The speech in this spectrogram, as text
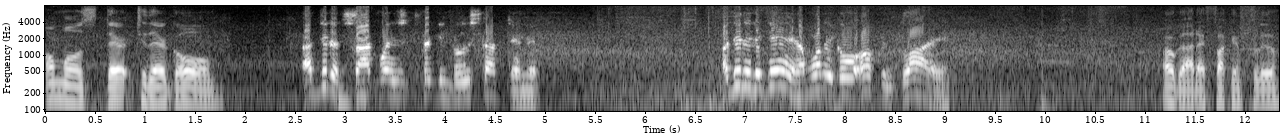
almost there to their goal. I did a sideways freaking boost. God damn it. I did it again. I want to go up and fly. Oh god, I fucking flew.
